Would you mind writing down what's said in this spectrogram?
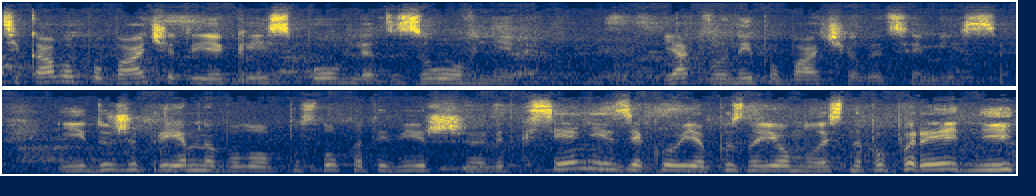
Цікаво побачити якийсь погляд ззовні, як вони побачили це місце. І дуже приємно було послухати вірш від Ксенії, з якою я познайомилась на попередній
